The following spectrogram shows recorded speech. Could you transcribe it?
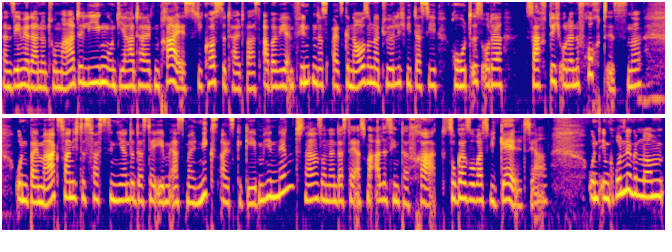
dann sehen wir da eine Tomate liegen und die hat halt einen Preis, die kostet halt was. Aber wir empfinden das als genauso natürlich, wie dass sie rot ist oder saftig oder eine Frucht ist. Ne? Und bei Marx fand ich das Faszinierende, dass der eben erstmal nichts als gegeben hinnimmt, ne? sondern dass der erstmal alles hinterfragt. Sogar sowas wie Geld, ja. Und im Grunde genommen,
